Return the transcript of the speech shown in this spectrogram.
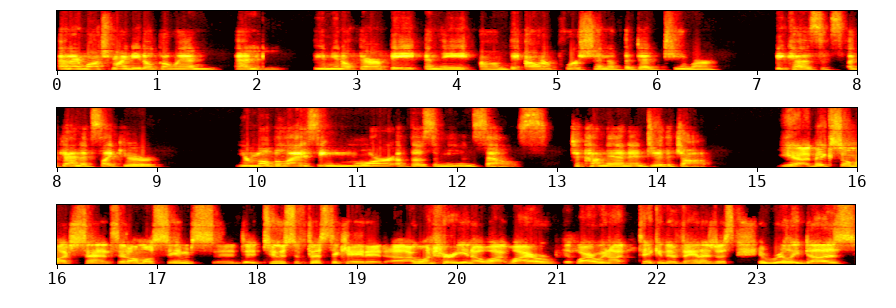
and I watch my needle go in and mm-hmm. the immunotherapy in the um, the outer portion of the dead tumor, because it's again, it's like you're you're mobilizing more of those immune cells to come in and do the job. Yeah, it makes so much sense. It almost seems too sophisticated. Uh, I wonder, you know, why why are why are we not taking advantage of this? It really does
